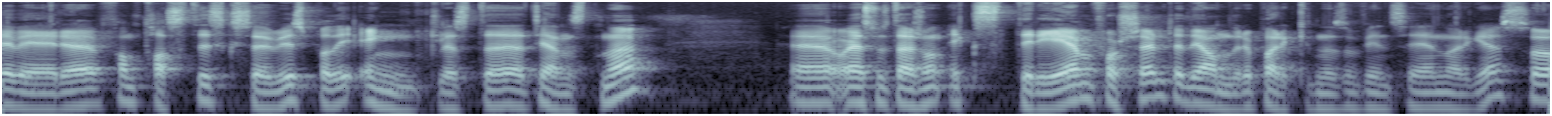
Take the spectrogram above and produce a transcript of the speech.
levere fantastisk service på de enkleste tjenestene. Eh, og jeg syns det er sånn ekstrem forskjell til de andre parkene som finnes i Norge. Så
